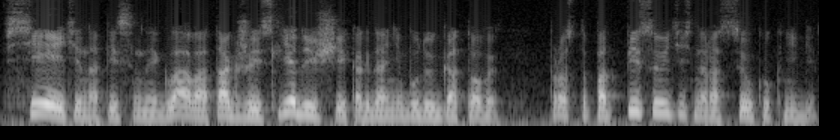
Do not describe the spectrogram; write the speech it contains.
все эти написанные главы, а также и следующие, когда они будут готовы, просто подписывайтесь на рассылку книги.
